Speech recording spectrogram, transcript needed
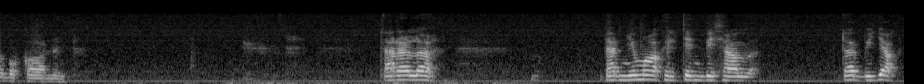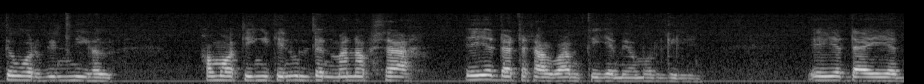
avakanen tarala tarnimakelten bisal tar bijak tuor vim nihal hamatingitin uldan manafsa ei yadda ta salvanti ja me amolgilin ei yadda ei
